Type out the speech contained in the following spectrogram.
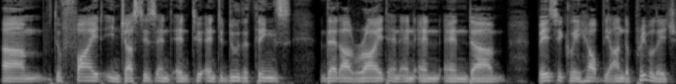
um, to fight injustice and, and to and to do the things that are right and and and and um, basically help the underprivileged.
